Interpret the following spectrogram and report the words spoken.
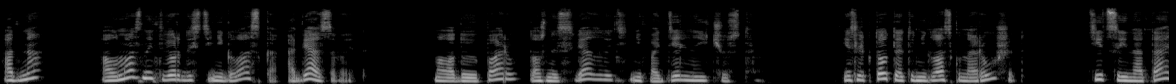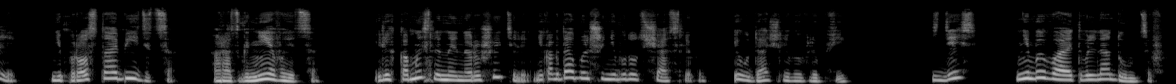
Одна алмазной твердости негласка обязывает. Молодую пару должны связывать неподдельные чувства. Если кто-то эту негласку нарушит, птица и Натали не просто обидится, а разгневается, и легкомысленные нарушители никогда больше не будут счастливы и удачливы в любви. Здесь не бывает вольнодумцев,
